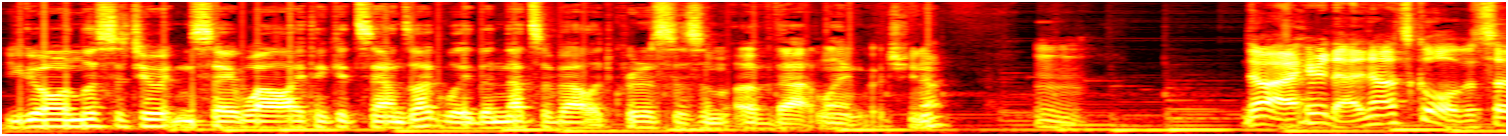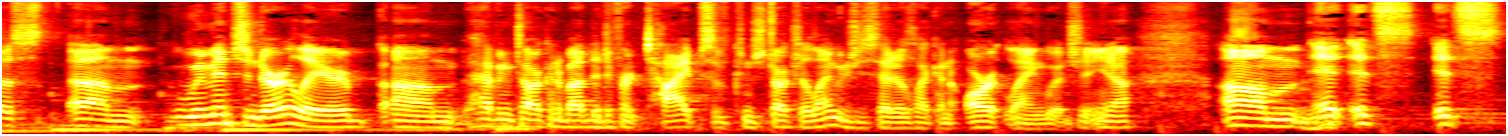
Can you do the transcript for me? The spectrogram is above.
You go and listen to it and say, "Well, I think it sounds ugly." Then that's a valid criticism of that language. You know. No, I hear that. No, it's cool. But so um, we mentioned earlier, um, having talking about the different types of constructed language. You said it was like an art language. You know, um, it, it's it's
